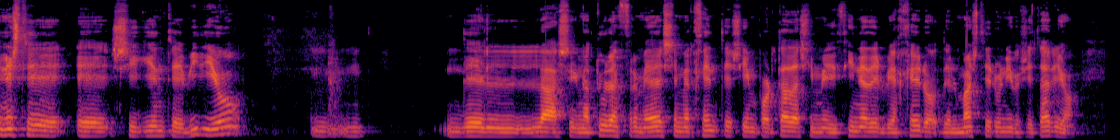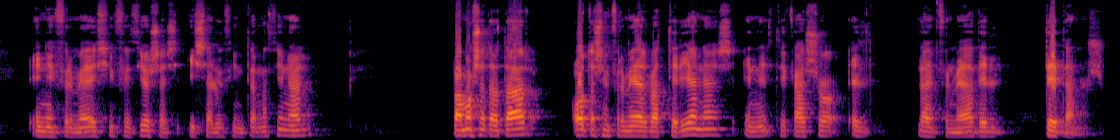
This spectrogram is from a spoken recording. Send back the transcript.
En este eh, siguiente vídeo mm, de la asignatura Enfermedades Emergentes e Importadas y Medicina del Viajero del Máster Universitario en Enfermedades Infecciosas y Salud Internacional, vamos a tratar otras enfermedades bacterianas, en este caso la enfermedad del tétanos.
